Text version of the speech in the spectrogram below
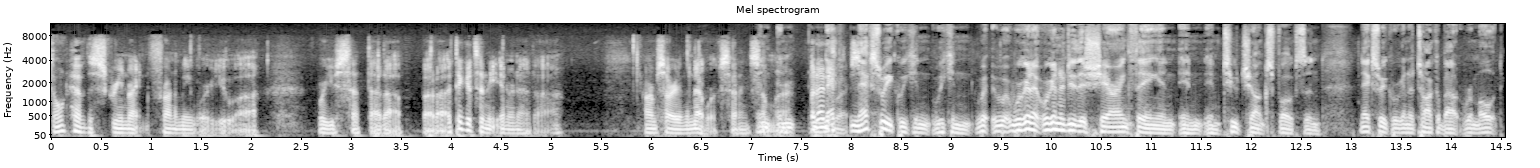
don't have the screen right in front of me where you uh, where you set that up, but uh, I think it's in the internet. Uh, or I'm sorry, in the network settings somewhere. and- but and anyways, next, week we can we can we- we're gonna we're gonna do this sharing thing in, in, in two chunks, folks. And next week we're gonna talk about remote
